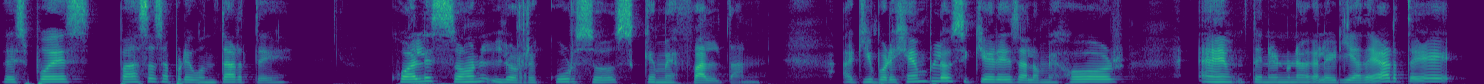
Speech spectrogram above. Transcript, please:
Después pasas a preguntarte, ¿cuáles son los recursos que me faltan? Aquí, por ejemplo, si quieres a lo mejor em, tener una galería de arte,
